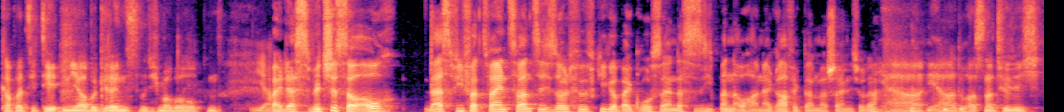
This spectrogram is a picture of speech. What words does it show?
Kapazitäten ja begrenzt, würde ich mal behaupten. Ja. Bei der Switch ist doch auch, da ist FIFA 22, soll 5 GB groß sein. Das sieht man auch an der Grafik dann wahrscheinlich, oder? Ja, ja, du hast natürlich,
